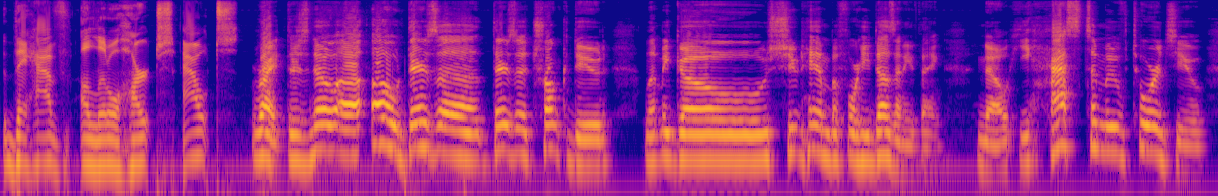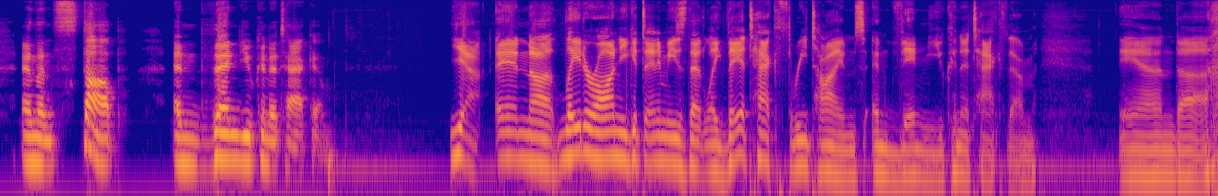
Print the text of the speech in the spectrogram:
they have a little heart out Right. There's no uh oh, there's a there's a trunk dude. Let me go shoot him before he does anything. No, he has to move towards you and then stop and then you can attack him. Yeah, and uh, later on, you get to enemies that like they attack three times, and then you can attack them. And uh,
